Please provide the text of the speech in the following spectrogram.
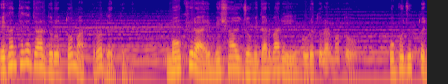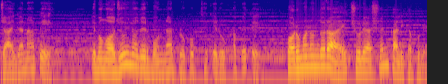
এখান থেকে যার দূরত্ব মাত্র দেড় কিমি। মৌখিরায় বিশাল জমিদার বাড়ি গড়ে তোলার মতো উপযুক্ত জায়গা না পেয়ে এবং অজয় নদের বন্যার প্রকোপ থেকে রক্ষা পেতে পরমানন্দ রায় চলে আসেন কালিকাপুরে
